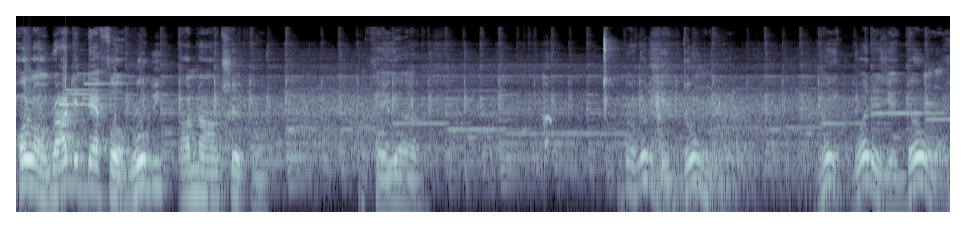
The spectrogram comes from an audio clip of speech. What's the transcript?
Hold on, bro. I did that for Ruby. Oh no, I'm tripping. Okay, yeah. Bro, what are you doing? Wait, what is you doing?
